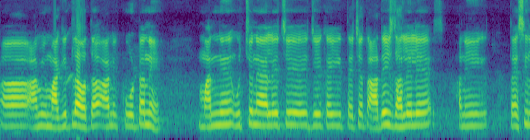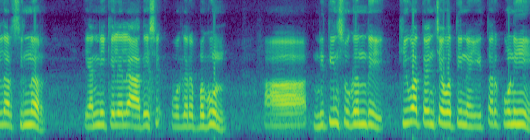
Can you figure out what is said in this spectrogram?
आम्ही मागितला होता आणि कोर्टाने मान्य उच्च न्यायालयाचे जे काही त्याच्यात आदेश झालेले आणि तहसीलदार सिन्नर यांनी केलेले आदेश वगैरे बघून नितीन सुगंधी किंवा त्यांच्या वतीने इतर कोणीही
